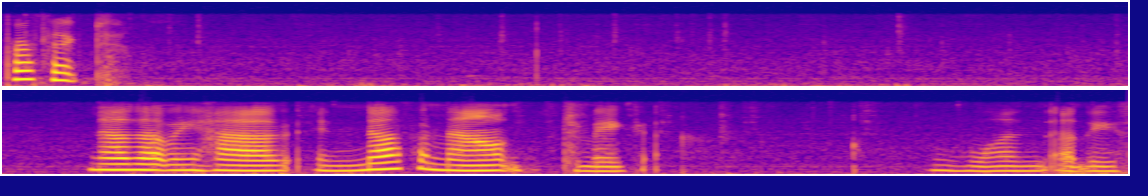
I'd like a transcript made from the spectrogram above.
Perfect. Now that we have enough amount to make one, at least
